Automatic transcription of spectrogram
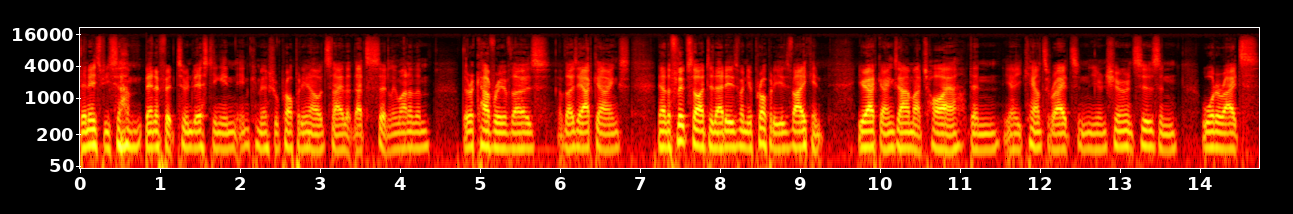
there needs to be some benefit to investing in, in commercial property, and I would say that that's certainly one of them. The recovery of those of those outgoings. Now, the flip side to that is when your property is vacant, your outgoings are much higher than you know your council rates and your insurances and water rates.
